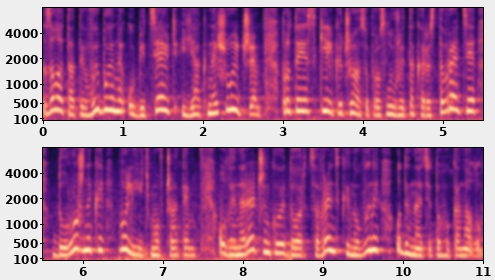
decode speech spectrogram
Залатати вибоїни обіцяють якнайшвидше. Проте скільки часу прослужить така реставрація, дорожники воліють мовчати. Олена Реченко, Едуард Савранський. Новини 11 каналу.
